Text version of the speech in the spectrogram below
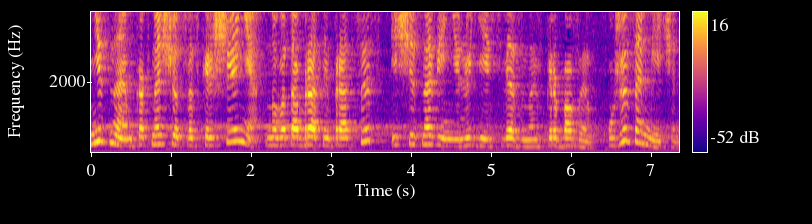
Не знаем, как насчет воскрешения, но вот обратный процесс исчезновения людей, связанных с гробовым, уже замечен.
